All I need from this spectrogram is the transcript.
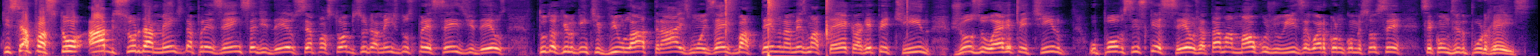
que se afastou absurdamente da presença de Deus, se afastou absurdamente dos preceitos de Deus. Tudo aquilo que a gente viu lá atrás, Moisés batendo na mesma tecla, repetindo, Josué repetindo, o povo se esqueceu, já estava mal com o juiz, agora quando começou a ser, ser conduzido por reis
